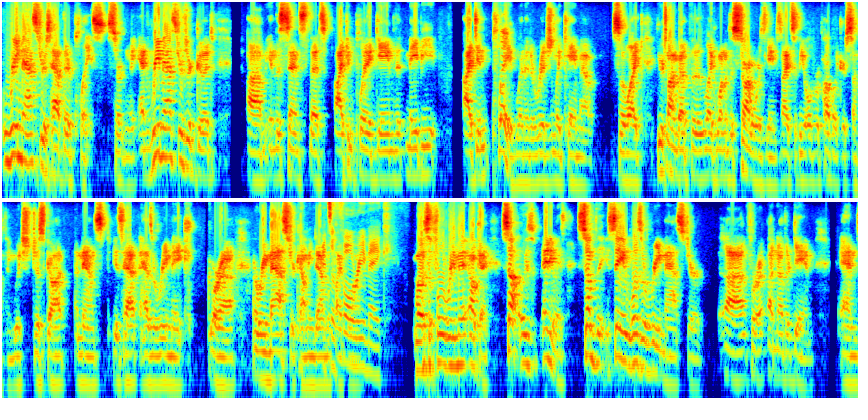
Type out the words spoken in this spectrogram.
remasters have their place certainly, and remasters are good um, in the sense that I can play a game that maybe I didn't play when it originally came out. So like you were talking about the like one of the Star Wars games, Knights of the Old Republic or something, which just got announced is ha- has a remake or a, a remaster coming down It's a pipeline. full remake. Oh, it's a full remake. Okay, so it was, anyways, something say it was a remaster uh, for another game, and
